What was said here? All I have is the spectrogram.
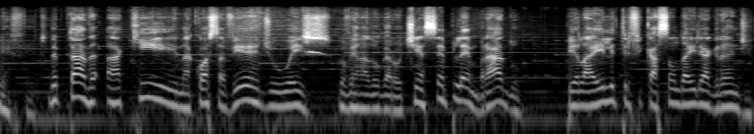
Perfeito. Deputada, aqui na Costa Verde, o ex-governador Garotinho é sempre lembrado pela eletrificação da Ilha Grande,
